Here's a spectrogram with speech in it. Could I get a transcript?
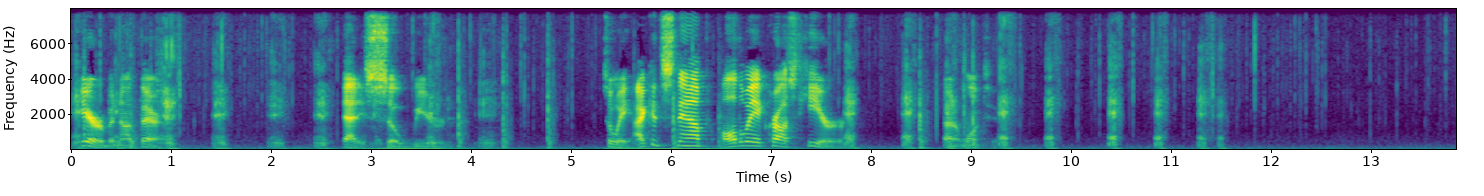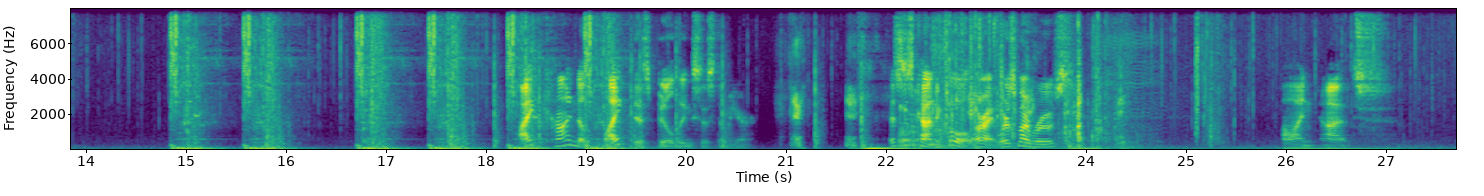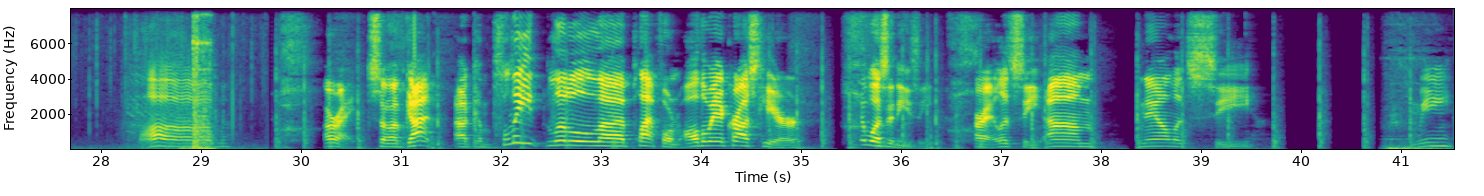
here, but not there? That is so weird. So wait, I could snap all the way across here. I don't want to. I kind of like this building system here. This is kind of cool. All right, where's my roofs? Bob. All right, so I've got a complete little uh, platform all the way across here. It wasn't easy. All right, let's see. Um, now let's see. Can we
